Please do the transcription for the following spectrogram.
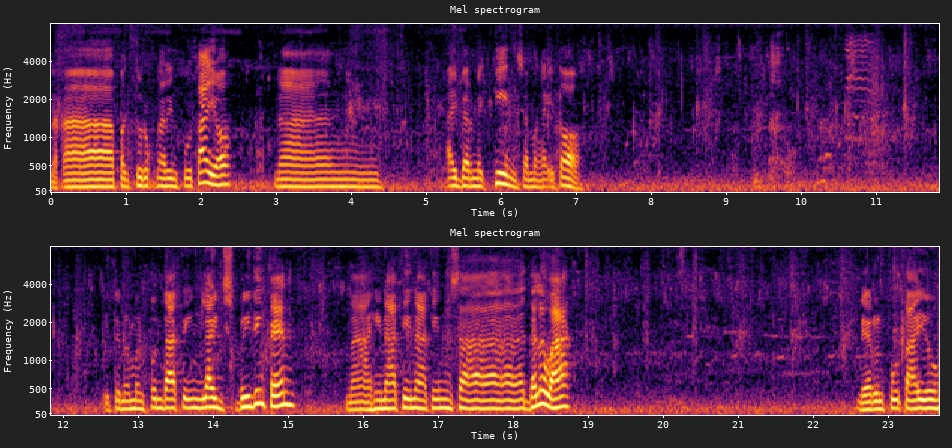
Nakapagturok na rin po tayo ng ivermectin sa mga ito. Ito naman po dating large breeding pen na hinati natin sa dalawa. Meron po tayong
